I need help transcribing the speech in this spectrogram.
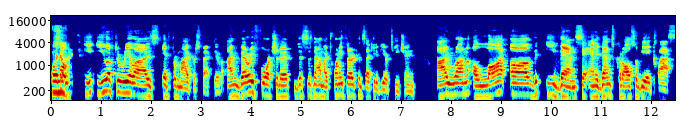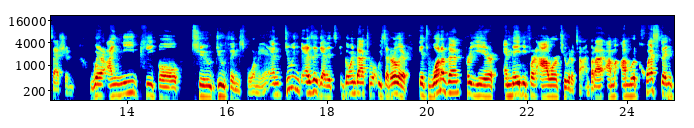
or so not? you have to realize it from my perspective. I'm very fortunate. This is now my 23rd consecutive year teaching. I run a lot of events and events could also be a class session where i need people to do things for me. And doing as again, it's going back to what we said earlier. It's one event per year, and maybe for an hour or two at a time. But I, I'm I'm requesting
